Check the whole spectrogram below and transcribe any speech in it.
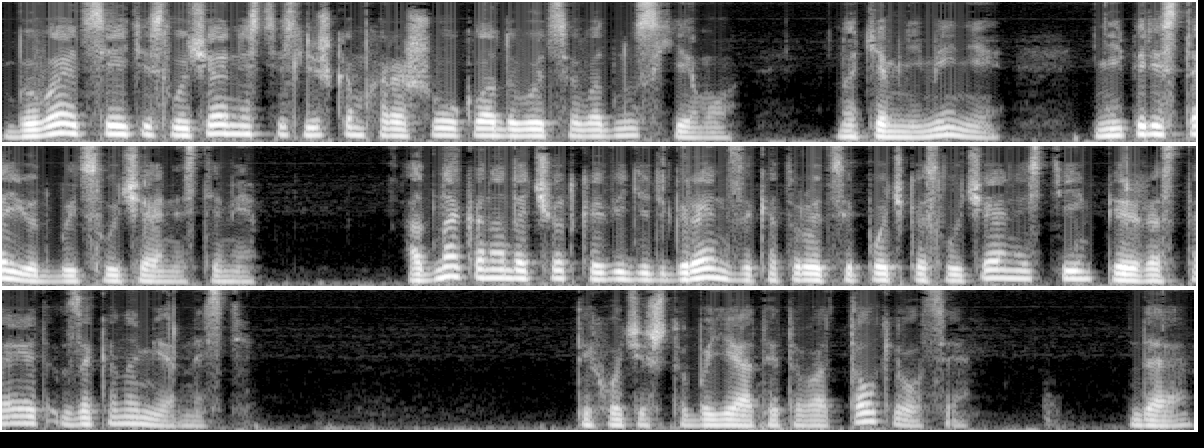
Бывает, все эти случайности слишком хорошо укладываются в одну схему, но тем не менее не перестают быть случайностями. Однако надо четко видеть грань, за которой цепочка случайностей перерастает в закономерность. Ты хочешь, чтобы я от этого отталкивался? Да.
